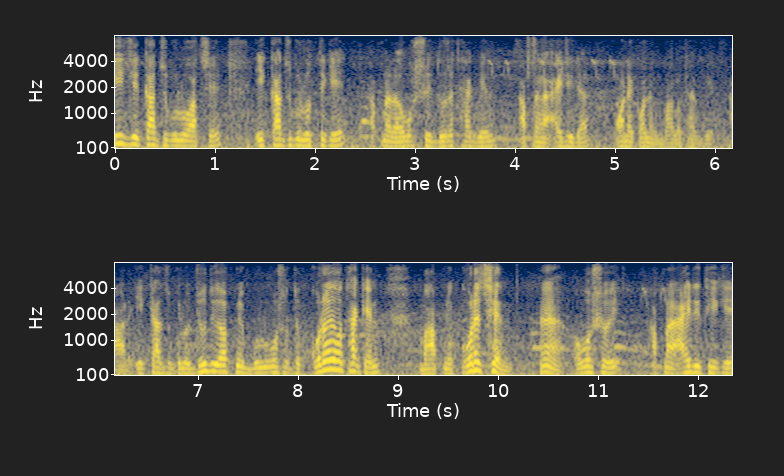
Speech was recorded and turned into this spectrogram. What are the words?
এই যে কাজগুলো আছে, এই কাজগুলো থেকে আপনারা অবশ্যই দূরে থাকবেন। আপনার আইডিটা অনেক অনেক ভালো থাকবে। আর এই কাজগুলো যদিও আপনি ভুলবশত করেও থাকেন বা আপনি করেছেন হ্যাঁ অবশ্যই আপনার আইডি থেকে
